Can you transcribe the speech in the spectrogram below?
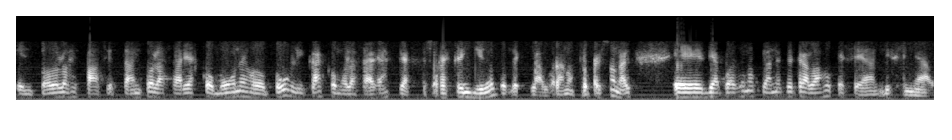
en todos los espacios, tanto las áreas comunes o públicas como las áreas de acceso restringido, donde labora nuestro personal, eh, de acuerdo a unos planes de trabajo que se han diseñado.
